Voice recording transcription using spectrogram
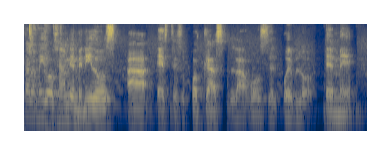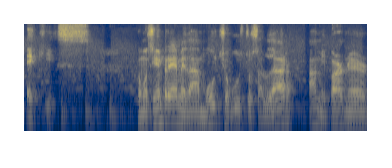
tal amigos? Sean bienvenidos a este su podcast, La Voz del Pueblo MX. Como siempre, me da mucho gusto saludar a mi partner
